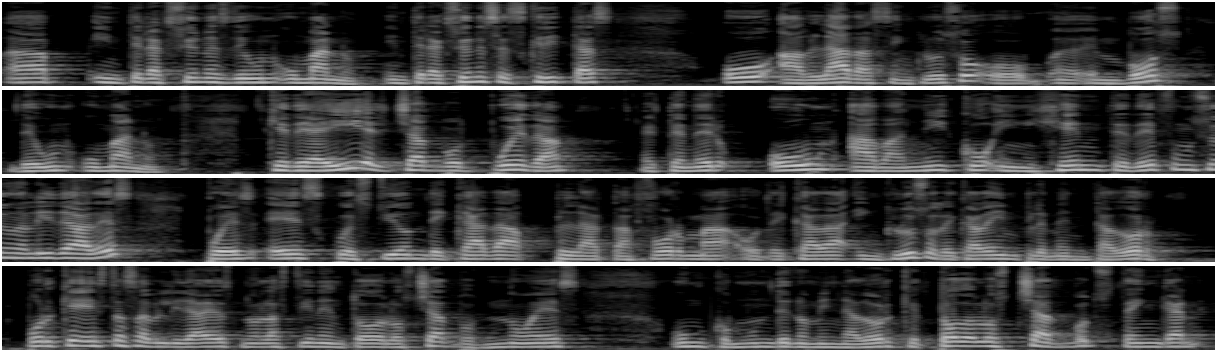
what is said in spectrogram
a interacciones de un humano, interacciones escritas o habladas incluso o eh, en voz de un humano. Que de ahí el chatbot pueda eh, tener un abanico ingente de funcionalidades, pues es cuestión de cada plataforma o de cada, incluso de cada implementador. Porque estas habilidades no las tienen todos los chatbots, no es un común denominador que todos los chatbots tengan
